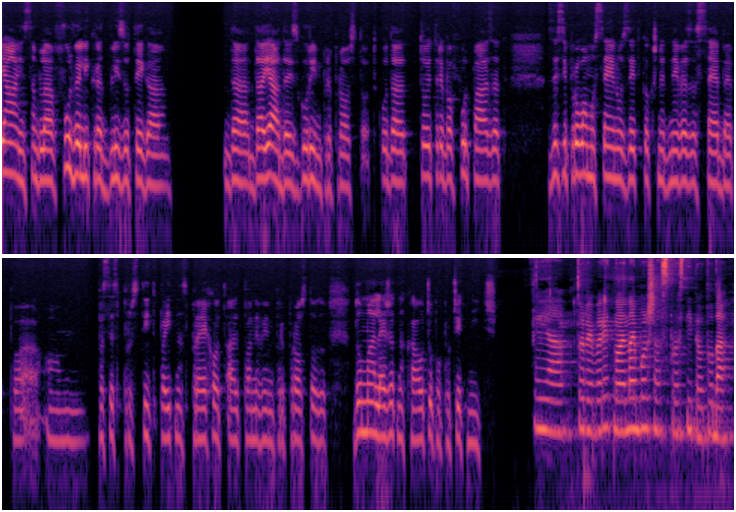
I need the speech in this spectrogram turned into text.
ja, in sem bila ful velikrat blizu tega, da, da, ja, da izgorim preprosto. Tako da to je treba ful paziti. Zdaj si pravimo vseeno vzeti kakšne dneve za sebe, pa, um, pa se sprostiti, pa iti na sprehod ali pa ne vem, preprosto doma ležati na kavču, pa početi nič. Ja, torej, verjetno je najboljša sprostitev to, da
